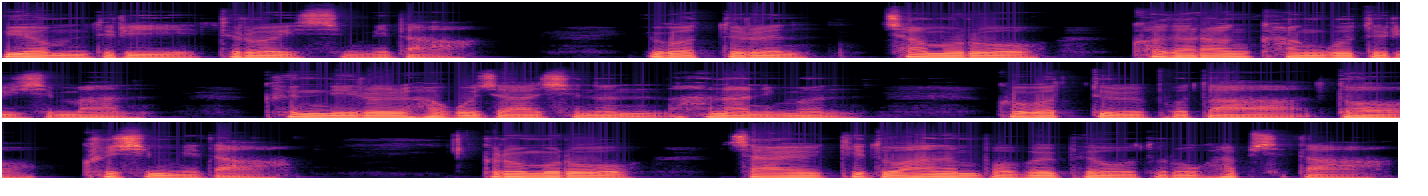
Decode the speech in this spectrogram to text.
위험들이 들어 있습니다. 이것들은 참으로 커다란 강구들이지만 큰 일을 하고자 하시는 하나님은 그것들보다 더 크십니다. 그러므로 잘 기도하는 법을 배우도록 합시다.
